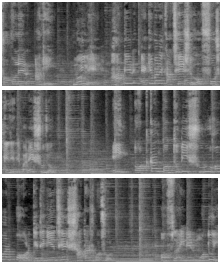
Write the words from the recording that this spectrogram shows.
সকলের আগেই। নইলে হাতের একেবারে কাছে এসেও ফসকে যেতে পারে সুযোগ। এই তৎকাল পদ্ধতি শুরু হওয়ার পর কেটে গিয়েছে সাতাশ বছর। অফলাইনের মতোই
